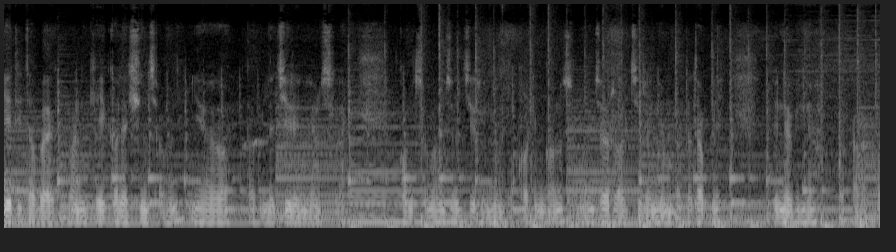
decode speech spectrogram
यदि तपाईँहरूको पनि केही कलेक्सन छ भने यो तपाईँले जिरेनियम्सलाई गर्नु सक्नुहुन्छ जिरेनियमको कटिङ गर्नु सक्नुहुन्छ र जिरेनियमबाट तपाईँले भिन्न भिन्न प्रकारको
